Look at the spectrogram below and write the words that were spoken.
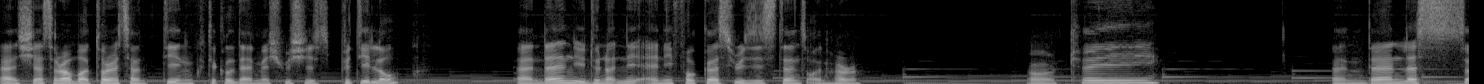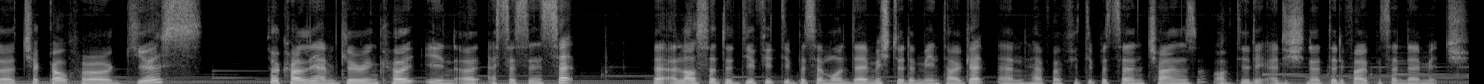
And she has around about 217 critical damage, which is pretty low. And then you do not need any focus resistance on her. Okay. And then let's uh, check out her gears. So currently I'm gearing her in an assassin set that allows her to deal 15% more damage to the main target and have a 50% chance of dealing additional 35% damage.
